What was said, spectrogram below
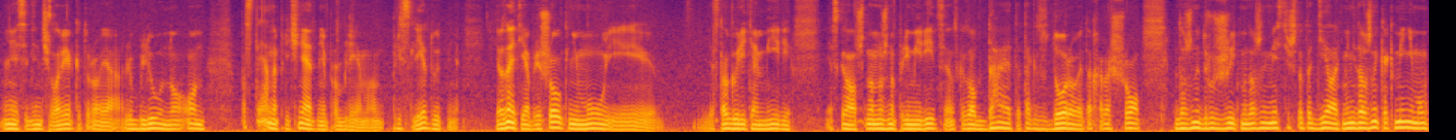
у меня есть один человек, которого я люблю, но он постоянно причиняет мне проблемы, он преследует меня. И вы знаете, я пришел к нему и я стал говорить о мире. Я сказал, что нам нужно примириться. И он сказал, да, это так здорово, это хорошо. Мы должны дружить, мы должны вместе что-то делать. Мы не должны как минимум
